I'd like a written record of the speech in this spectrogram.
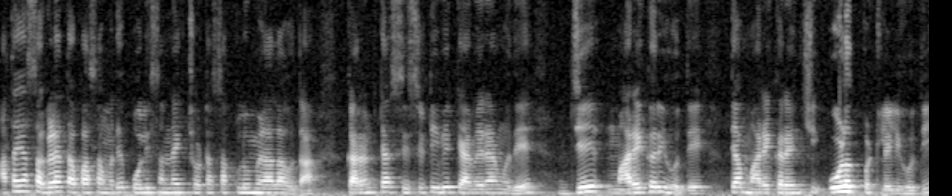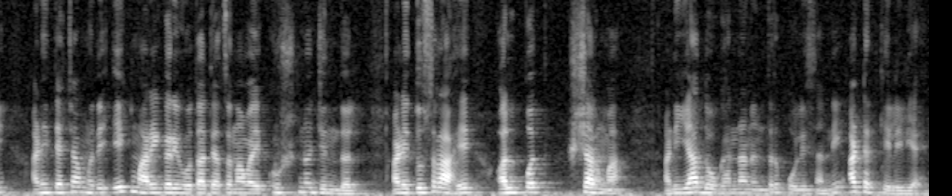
आता या सगळ्या तपासामध्ये पोलिसांना एक छोटासा क्लू मिळाला होता कारण त्या सी सी टी व्ही कॅमेऱ्यामध्ये जे मारेकरी होते त्या मारेकऱ्यांची ओळख पटलेली होती आणि त्याच्यामध्ये एक मारेकरी होता त्याचं नाव आहे कृष्ण जिंदल आणि दुसरा आहे अल्पत शर्मा. आणि या दोघांना नंतर पोलिसांनी अटक केलेली आहे.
